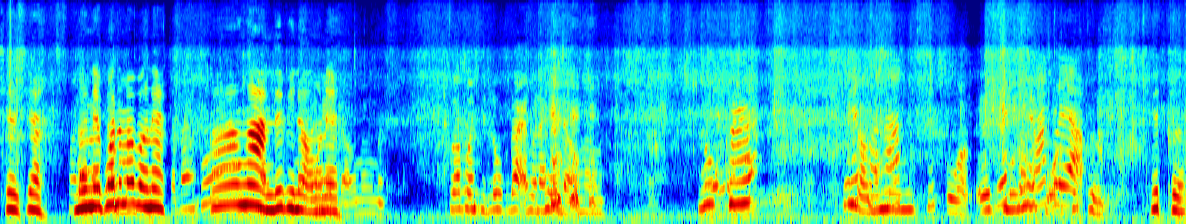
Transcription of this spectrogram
เชื่อเชื่อเบิ่งเนี่ยพ่นมาเบิ่งเนี่ยกำลังอ้างามเด้วยพี่น้องมึงเนี่ยดอกหนึงน่ะเพื่อเพิ่นสิลูกได้เพิ่นเอาเฮ็ดดอกหนึง ลูกครับเฮ็ดดอกน้ำมันเฮ็ดปวกเอ้ยมึงเฮ็ดปวกเฮ็ดผึ่งเฮ็ดเพิ่น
